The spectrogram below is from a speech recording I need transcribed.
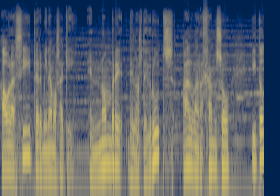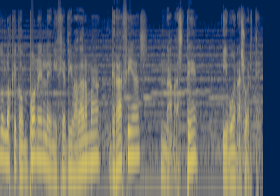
Ahora sí, terminamos aquí. En nombre de los de Grutz, Álvaro Hanso y todos los que componen la iniciativa Dharma, gracias, namaste y buena suerte.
